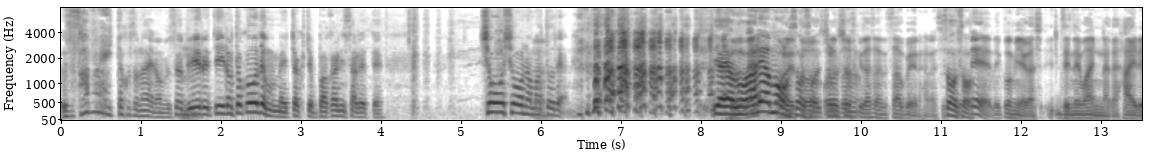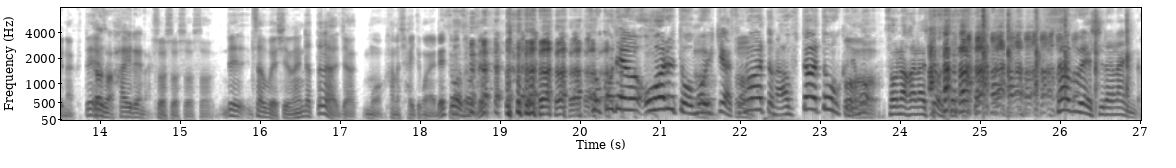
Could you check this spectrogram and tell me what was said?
う。えサブウェイ行ったことないの？それ BLT のところでもめちゃくちゃバカにされて。少々の的だよね、いやいやもうあれはもうそうそう俺と福田さんでサブウェイの話しててそうそう。で小宮が全然ワインの中に入れなくて。そうそう入れない。そうそうそうそう。でサブウェイ知らないんだったらじゃあもう話入ってこないでってそうそうなったんですね そこで終わると思いきや、その後のアフタートークでうんもその話をする サブウェイ知らないんだ。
